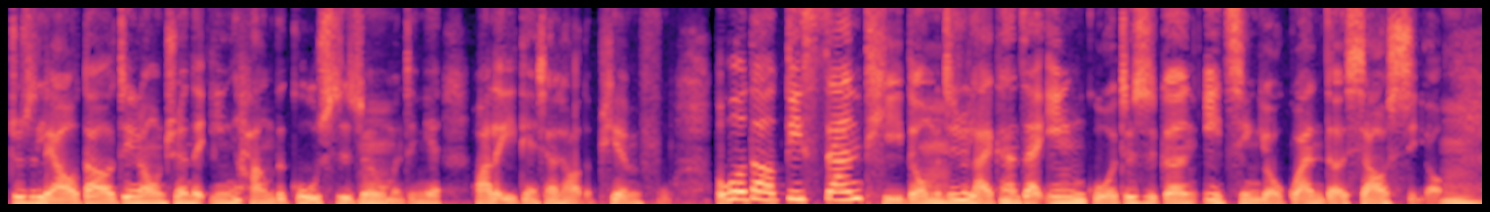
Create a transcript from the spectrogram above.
就是聊到金融圈的银行的故事，所以我们今天花了一点小小的篇幅。不过到第三题的，我们继续来看，在英国，这是跟疫情有关的消息哦。嗯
